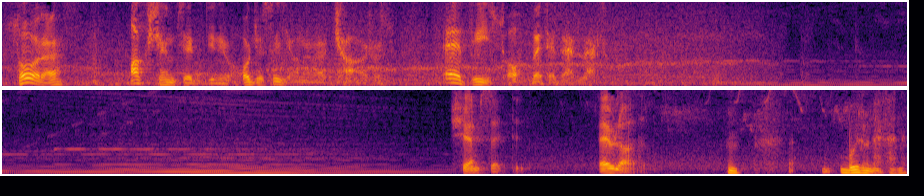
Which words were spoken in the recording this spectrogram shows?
Sonra Akşemseddin'i hocası yanına çağırır. Epey sohbet ederler. Şemsettin. Evladım. Buyurun efendim.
